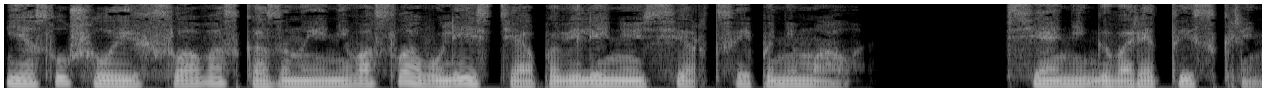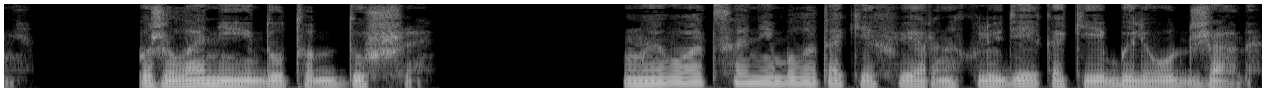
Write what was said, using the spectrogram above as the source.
Я слушала их слова, сказанные не во славу лести, а по велению сердца, и понимала. Все они говорят искренне. Пожелания идут от души. У моего отца не было таких верных людей, какие были у Джада.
